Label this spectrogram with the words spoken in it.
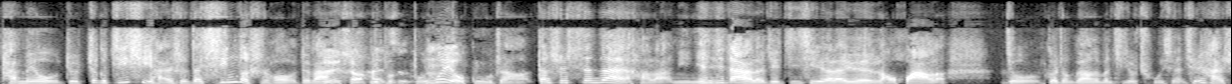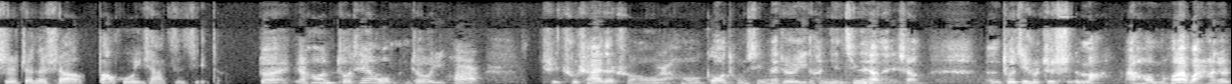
还没有就这个机器还是在新的时候，对吧？对，小孩子不不会有故障。但是现在好了，你年纪大了，这机器越来越老化了。就各种各样的问题就出现，其实还是真的是要保护一下自己的。对，然后昨天我们就一块儿去出差的时候，然后跟我同行的就有一个很年轻的小男生，嗯，做技术支持的嘛。然后我们后来晚上就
